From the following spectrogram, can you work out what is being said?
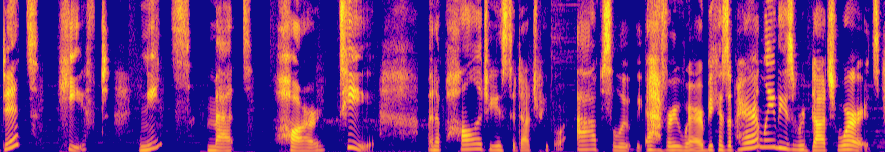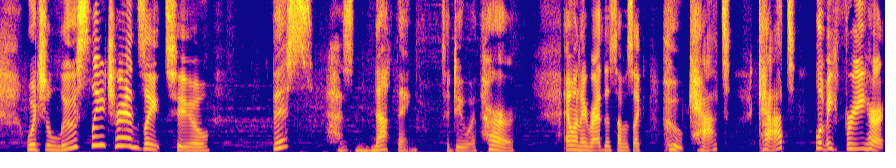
dit, hieft, niets, met, har, t and apologies to Dutch people absolutely everywhere because apparently these were Dutch words, which loosely translate to this has nothing to do with her. And when I read this, I was like, who? Cat? Cat? Let me free her.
